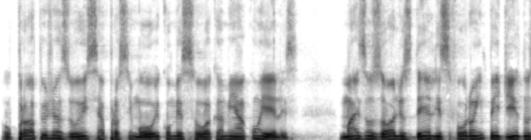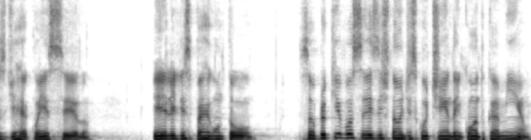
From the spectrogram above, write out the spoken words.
o próprio Jesus se aproximou e começou a caminhar com eles, mas os olhos deles foram impedidos de reconhecê-lo. Ele lhes perguntou: Sobre o que vocês estão discutindo enquanto caminham?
